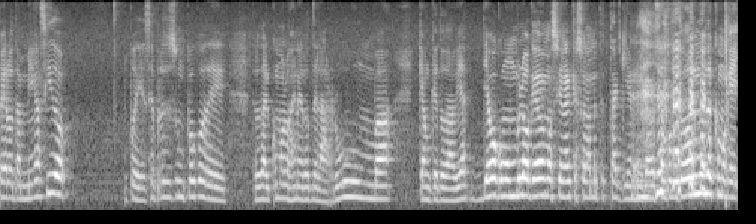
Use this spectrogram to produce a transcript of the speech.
Pero también ha sido pues ese proceso un poco de tratar como los géneros de la rumba, que aunque todavía llevo como un bloqueo emocional que solamente está aquí en mi cabeza, porque todo el mundo es como que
